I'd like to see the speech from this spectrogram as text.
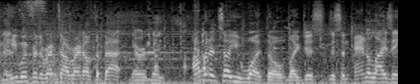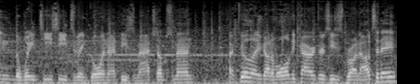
he- he went for the reptile right off the bat. There it is. I'm gonna tell you what though, like just just in analyzing the way T Seed's been going at these matchups, man. I feel like out of all the characters he's brought out today,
